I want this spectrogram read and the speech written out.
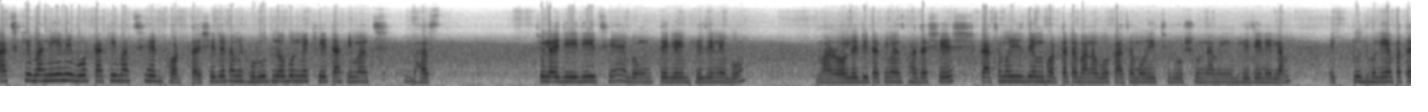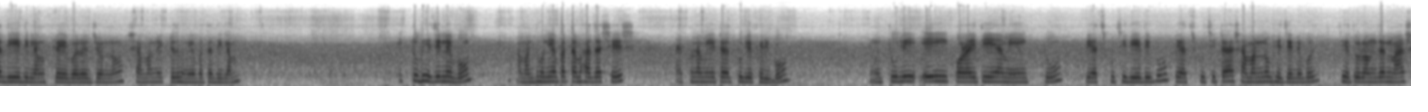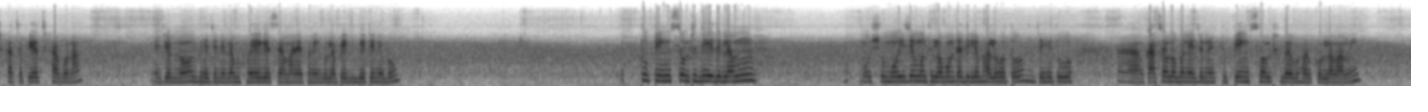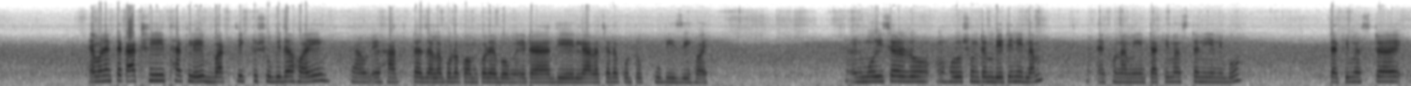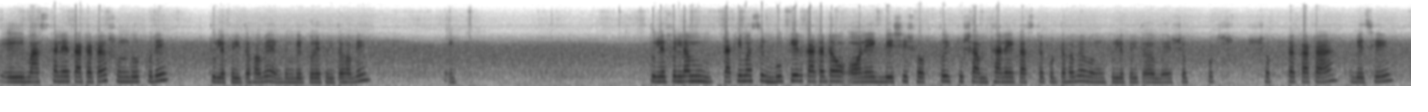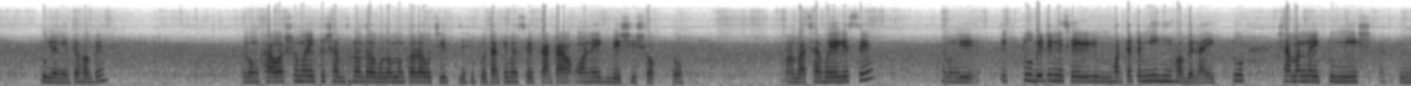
আজকে বানিয়ে নেব টাকি মাছের ভর্তা। সেজন্য আমি হলুদ লবণ মেখে টাকি মাছ ভাজ চুলায় দিয়ে দিয়েছে এবং তেলে ভেজে নেব। আমার অলরেডি টাকি মাছ ভাজা শেষ। কাঁচামরিচ দিয়ে আমি ভর্তাটা বানাবো। কাঁচামরিচ, রসুন আমি ভেজে নিলাম। একটু ধনিয়া পাতা দিয়ে দিলাম ফ্লেভারের জন্য। সামান্য একটু ধনিয়া পাতা দিলাম। একটু ভেজে নেব। আমার ধনিয়া পাতা ভাজা শেষ। এখন আমি এটা তুলে ফেলব। তুলে এই কড়াই দিয়ে আমি একটু পেঁয়াজ কুচি দিয়ে দেব। পেঁয়াজ কুচিটা সামান্য ভেজে নেব। যেহেতু রমজান মাস, কাঁচা পেঁয়াজ খাব না। এই জন্য ভেজে নিলাম, হয়ে গেছে আমার। এখন এগুলো বেটে নেব। একটু পিঙ্ক সল্ট দিয়ে দিলাম। মরিচের মধ্যে লবণটা দিলে ভালো হতো। যেহেতু কাঁচা লবণ এই জন্য একটু পিঙ্ক সল্ট ব্যবহার করলাম আমি। এমন একটা কাঠি থাকলে বাড়তে একটু সুবিধা হয়। তাহলে হাতটা জ্বালা পোড়া কম করে এবং এটা দিয়ে লাড়াচাড়া করতে খুব ইজি হয়। মরিচ আর রসুনটা বেটে নিলাম। এখন আমি টাকি মাছটা নিয়ে নেব। টাকি মাছটা এই মাঝখানের কাঁটাটা সুন্দর করে তুলে ফেলতে হবে, একদম বের করে ফেলতে হবে। তুলে ফেললাম। টাকি মাছের বুকের কাঁটাটাও অনেক বেশি শক্ত, একটু সাবধানে কাজটা করতে হবে এবং তুলে ফেলতে হবে। সব সবটা কাটা বেছে তুলে নিতে হবে। এবং খাওয়ার সময় একটু সাবধানতা অবলম্বন করা উচিত, যেহেতু টাকি মাছের কাটা অনেক বেশি শক্ত। আমার বাছা হয়ে গেছে এবং একটু বেটে নিচ্ছে ভর্তাটা মিহি হবে না, একটু সামান্য একটু মিশ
